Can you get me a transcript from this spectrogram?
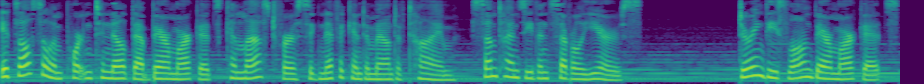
It's also important to note that bear markets can last for a significant amount of time, sometimes even several years. During these long bear markets,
